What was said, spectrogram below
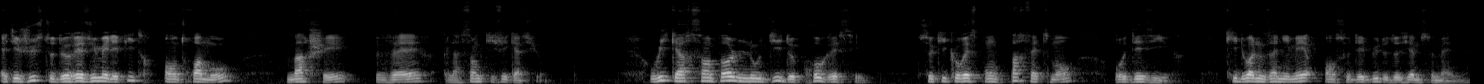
Est-il juste de résumer l'épître en trois mots? Marcher vers la sanctification Oui, car saint Paul nous dit de progresser, ce qui correspond parfaitement au désir qui doit nous animer en ce début de deuxième semaine.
